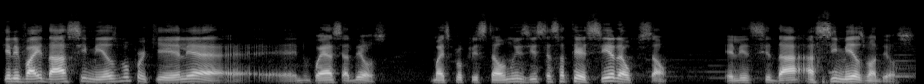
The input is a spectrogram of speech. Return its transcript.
que ele vai dar a si mesmo, porque ele, é, ele não conhece a Deus. Mas para o cristão não existe essa terceira opção. Ele se dá a si mesmo a Deus.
